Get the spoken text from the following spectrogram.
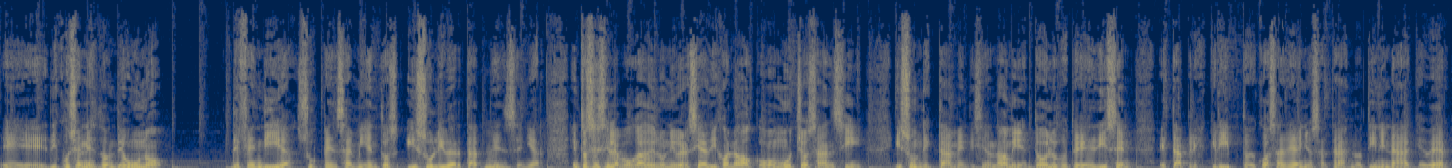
Eh, discusiones donde uno defendía sus pensamientos y su libertad de mm. enseñar. Entonces el abogado de la universidad dijo, no, como muchos ANSI, hizo un dictamen diciendo, no, miren, todo lo que ustedes dicen está prescripto de cosas de años atrás, no tiene nada que ver,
